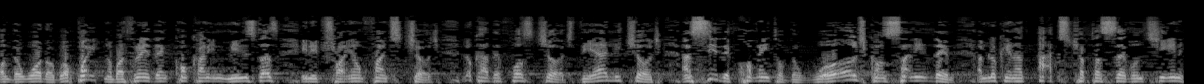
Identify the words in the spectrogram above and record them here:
on the word of God. Point number three, then conquering ministers in a triumphant church. Look at the first church, the early church, and see the comment of the world concerning them. I'm looking at Acts chapter 17.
